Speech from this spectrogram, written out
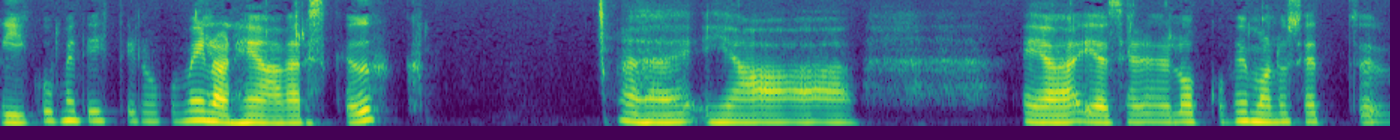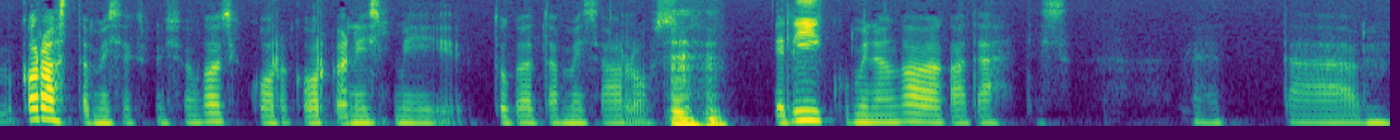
liigume tihtilugu, meil on hea värske õhk. ja ja, ja see loob ka võimalused korrastamiseks, mis on ka sihuke organismi tugevdamise alus mm. -hmm. ja liikumine on ka väga tähtis, et ähm,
